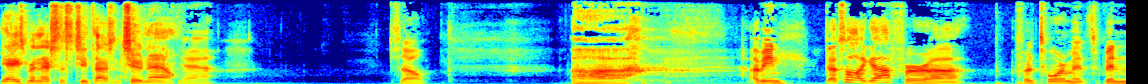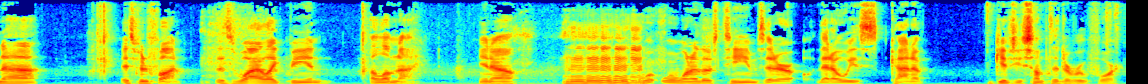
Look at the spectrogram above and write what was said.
Yeah, he's been there since 2002 now. Yeah. So, uh, I mean, that's all I got for uh, for the tournament. It's been uh, it's been fun. This is why I like being alumni. You know, we're, we're one of those teams that are that always kind of gives you something to root for.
